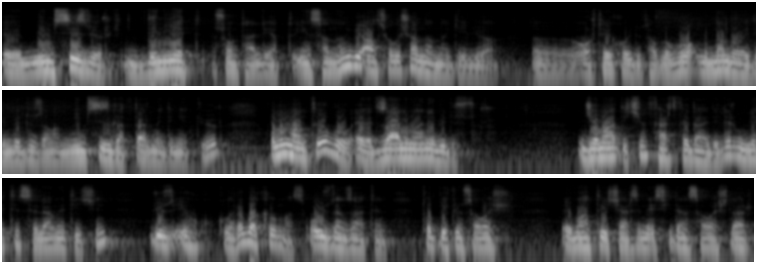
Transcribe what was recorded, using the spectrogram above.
e, mimsiz diyor. Deniyet son tahlil yaptı. İnsanlığın bir alçalışı anlamına geliyor. E, ortaya koyduğu tablo. Bu, bundan dolayı din Bediüzzaman mimsiz gaddar medeniyet diyor. Onun mantığı bu. Evet zalimane bir düstur. Cemaat için fert feda edilir. Milletin selameti için cüz'i hukuklara bakılmaz. O yüzden zaten topyekün savaş e, mantığı içerisinde eskiden savaşlar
